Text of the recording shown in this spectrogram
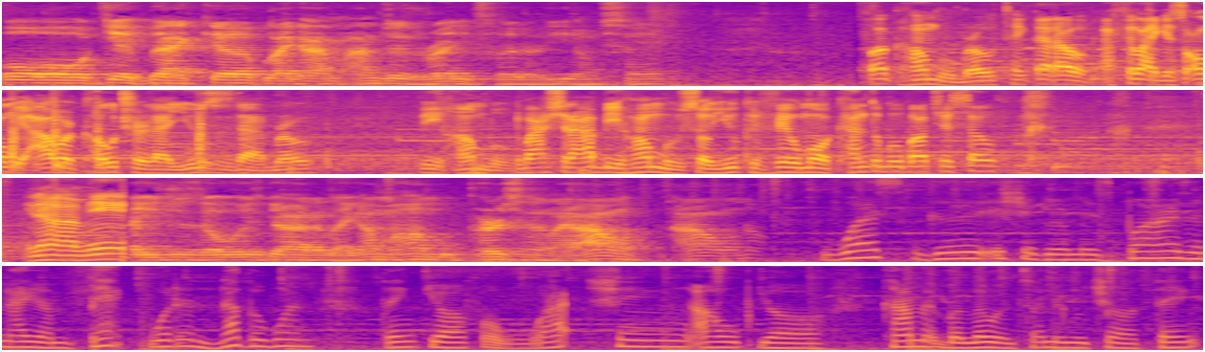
fall, get back up. Like I'm, I'm just ready for it. you know what I'm saying. Fuck humble, bro. Take that out. I feel like it's only our culture that uses that, bro. Be humble. Why should I be humble? So you can feel more comfortable about yourself? you know what I mean? You just always gotta like I'm a humble person. Like I don't, I don't know. What's good? It's your girl Miss Barz, and I am back with another one. Thank y'all for watching. I hope y'all comment below and tell me what y'all think.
